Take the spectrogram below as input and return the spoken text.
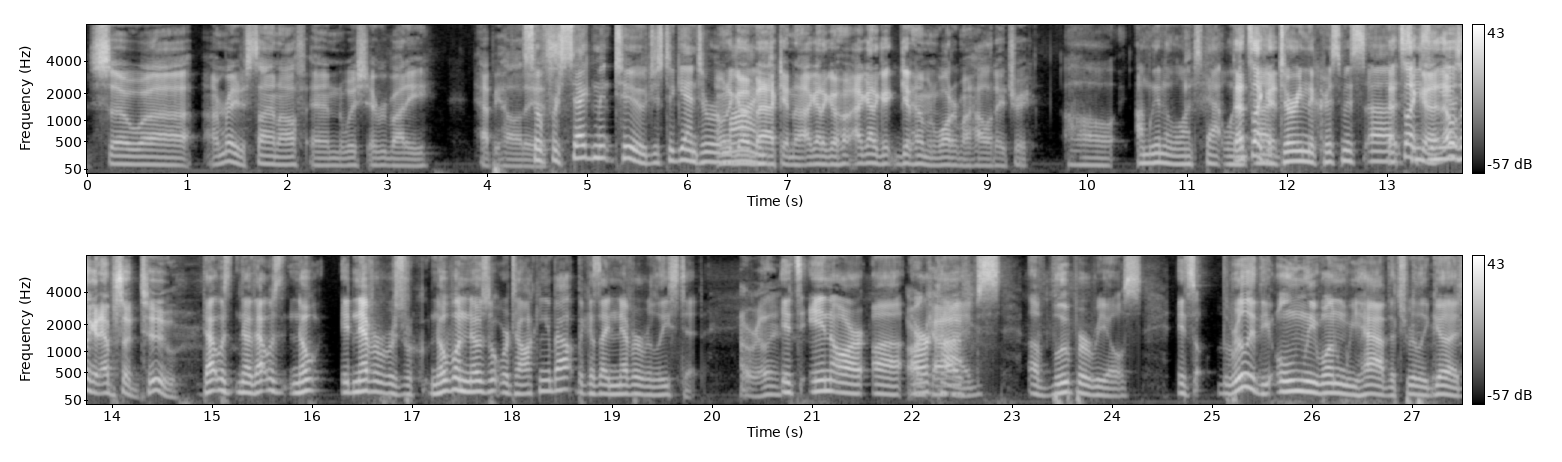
So uh, I'm ready to sign off and wish everybody happy holidays. So for segment two, just again to remind, I'm gonna go back and uh, I gotta go. I gotta get, get home and water my holiday tree. Oh, I'm gonna launch that one. That's like uh, a- during the Christmas. Uh, That's like a, that was like an episode two. that was no, that was no. It never was. Rec- no one knows what we're talking about because I never released it. Oh really? It's in our uh, Archive. archives of blooper reels. It's really the only one we have that's really good.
